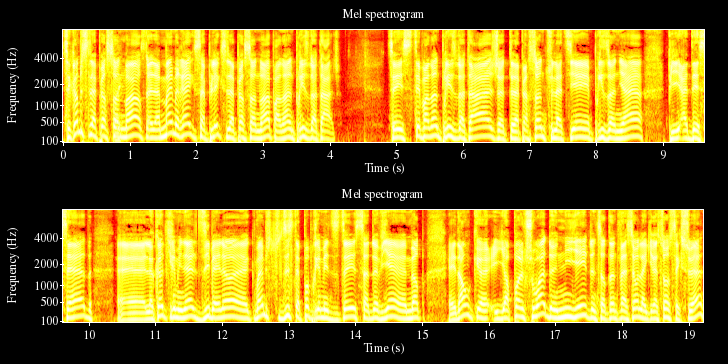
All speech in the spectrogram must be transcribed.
C'est comme si la personne meurt. La même règle s'applique si la personne meurt pendant une prise d'otage sais, si t'es pendant une prise d'otage, la personne, tu la tiens prisonnière, puis elle décède, euh, le code criminel dit, ben là, euh, même si tu dis que c'était pas prémédité, ça devient un meurtre. Et donc, euh, il n'y a pas le choix de nier d'une certaine façon l'agression sexuelle.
